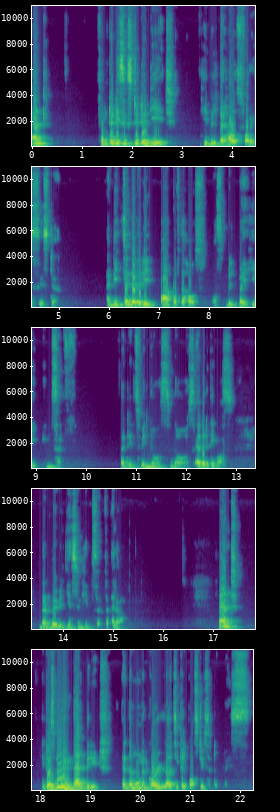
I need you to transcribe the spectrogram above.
And from 26 to 28, he built a house for his sister. And each and every part of the house was built by he himself that its windows, doors, everything was done by Wittgenstein himself alone. And it was during that period that the movement called logical positivism took place.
